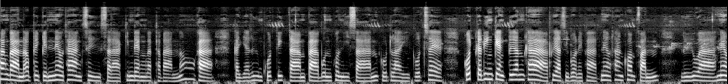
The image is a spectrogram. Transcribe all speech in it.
ทางบ้านเอาไปเป็นแนวทางสื่อสลากกินแบ่งรัฐบาลเนาะค่ะก็อย่าลืมกดติดตามป่าบนคนอีสาน กดไลค์กดแชร์กดกระดิ่งแจ้งเตือนค่ะ เพื่อสิบริพลาดแนวทางความฝัน หรือว่าแนว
